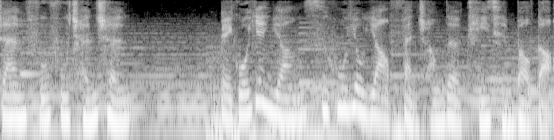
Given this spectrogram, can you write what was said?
山浮浮沉沉北国艳阳似乎又要反常的提前报道。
